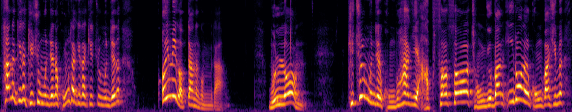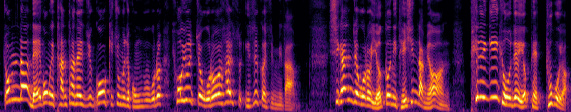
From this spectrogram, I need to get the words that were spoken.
산업 기사 기출 문제나 공사 기사 기출 문제는 의미가 없다는 겁니다. 물론 기출 문제를 공부하기에 앞서서 정규반 이론을 공부하시면 좀 더 내공이 탄탄해지고 기출 문제 공부를 효율적으로 할 수 있을 것입니다. 시간적으로 여건이 되신다면 필기 교재 옆에 두고요.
